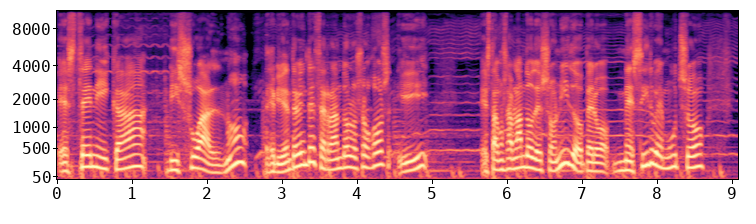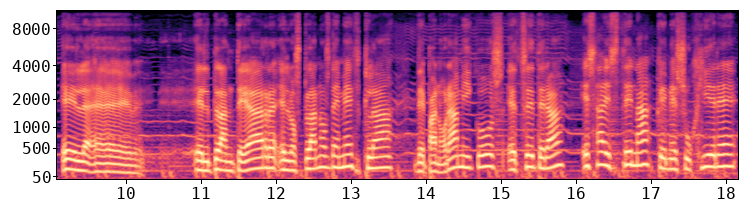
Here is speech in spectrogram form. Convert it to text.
escénica visual, ¿no? Evidentemente cerrando los ojos y estamos hablando de sonido, pero me sirve mucho el, eh, el plantear los planos de mezcla, de panorámicos, etcétera, esa escena que me sugiere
